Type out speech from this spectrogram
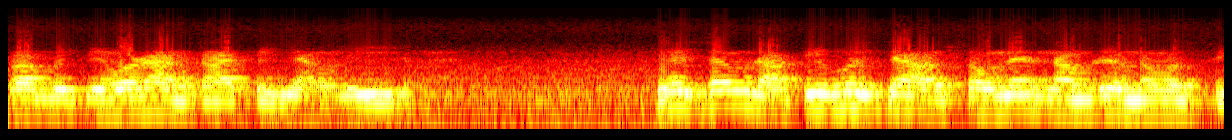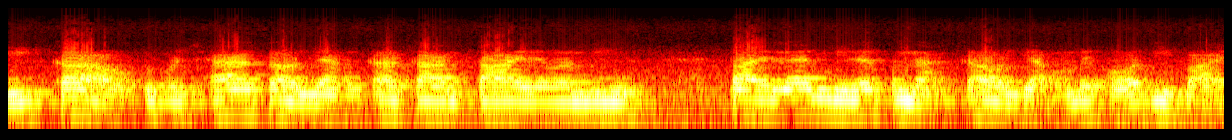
ความเป็นจริงว่าร่างกายเป็นอย่างนี้ นี่สำหรับที่พระเจ้าทรงแนะนำเรื่องนวสีเก้าคือประชาเก้าอย่างอาการตายมันมีตายแล้วมีลักษณะเก้าอย่างไม่ขออธิบาย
